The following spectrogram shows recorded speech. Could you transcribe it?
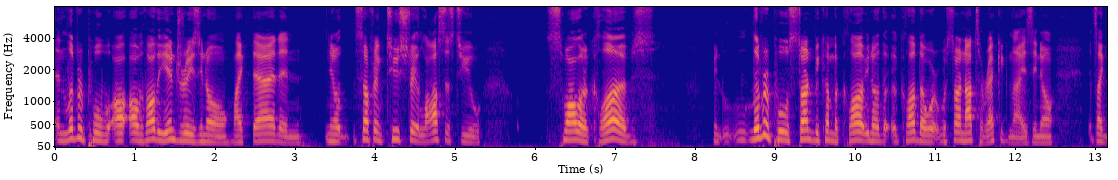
And Liverpool, all, all, with all the injuries, you know, like that, and you know, suffering two straight losses to smaller clubs. I mean, Liverpool's starting to become a club, you know, the, a club that we're, we're starting not to recognize. You know, it's like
